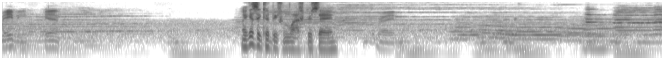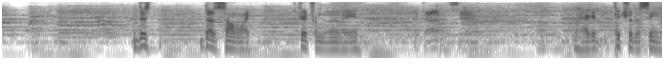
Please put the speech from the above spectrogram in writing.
Maybe, yeah, I guess it could be from Last Crusade. right. But this does sound like straight from the movie. It does, yeah. Like I could picture the scene.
